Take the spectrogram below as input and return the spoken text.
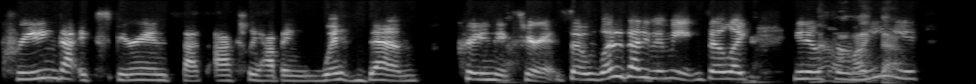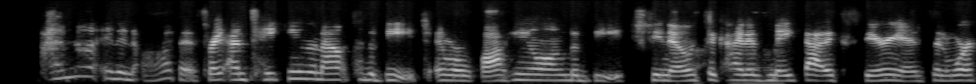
creating that experience that's actually happening with them creating the experience. So what does that even mean? So like, you know, no, for like me, that. I'm not in an office, right? I'm taking them out to the beach and we're walking along the beach, you know, to kind of uh-huh. make that experience. And we're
